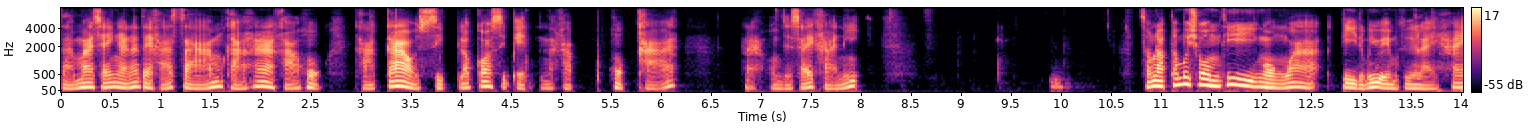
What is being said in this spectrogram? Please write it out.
สามารถใช้งานตั้งแต่ขา 3 ขา 5 ขา 6 ขา 9 10 แล้วก็ 11 นะครับ 6 ขา ผมจะใช้ขานี้สำหรับท่านผู้ชมที่งงว่า PWM คืออะไรให้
